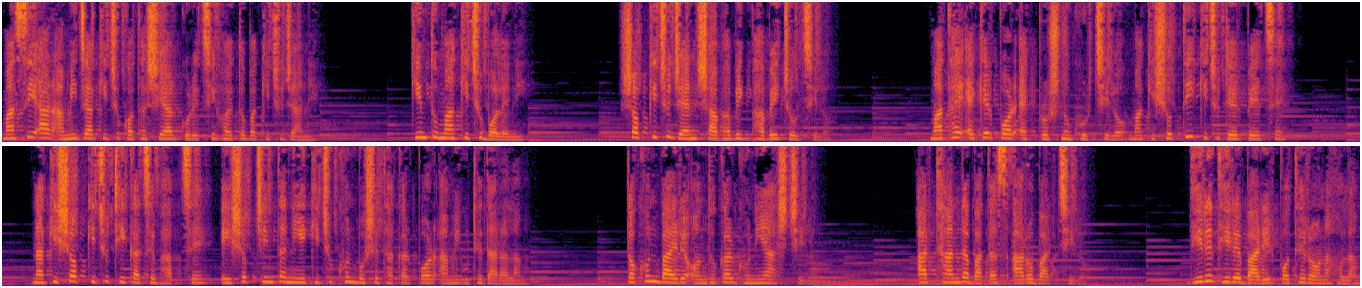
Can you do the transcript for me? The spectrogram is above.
মাসি আর আমি যা কিছু কথা শেয়ার করেছি হয়তো বা কিছু জানে। কিন্তু মা কিছু বলেনি। সবকিছু যেন স্বাভাবিকভাবেই চলছিল। মাথায় একের পর এক প্রশ্ন ঘুরছিল, মা কি সত্যিই কিছু টের পেয়েছে? নাকি সব কিছু ঠিক আছে ভাবছে? এইসব চিন্তা নিয়ে কিছুক্ষণ বসে থাকার পর আমি উঠে দাঁড়ালাম। তখন বাইরে অন্ধকার ঘনিয়ে আসছিল। আর ঠান্ডা বাতাস আরও বাড়ছিল। ধীরে ধীরে বাড়ির পথে রওনা হলাম।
